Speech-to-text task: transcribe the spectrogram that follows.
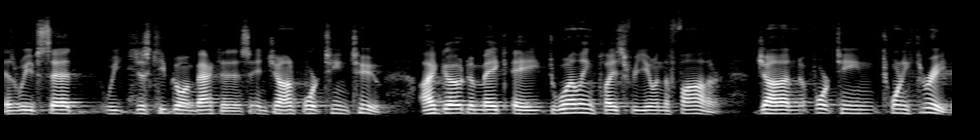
as we've said, we just keep going back to this in John 14, 2. I go to make a dwelling place for you in the Father. John 14, 23.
